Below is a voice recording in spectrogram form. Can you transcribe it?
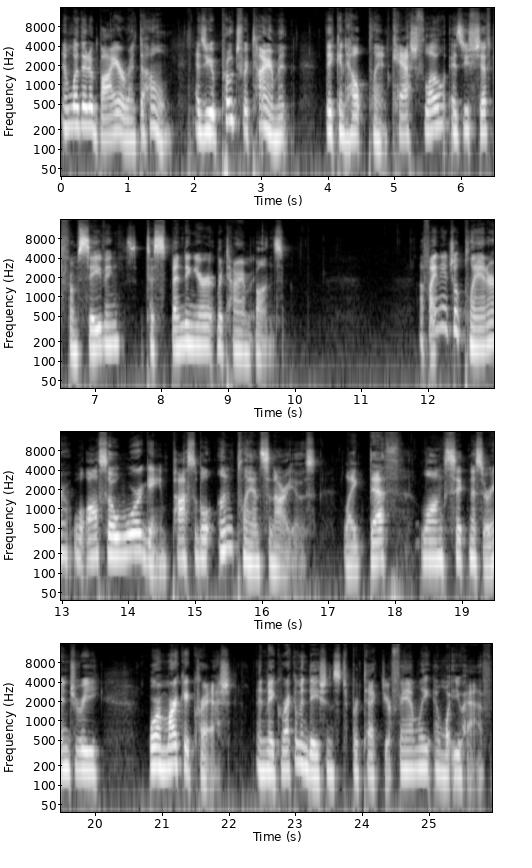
and whether to buy or rent a home. As you approach retirement, they can help plan cash flow as you shift from savings to spending your retirement funds. A financial planner will also wargame possible unplanned scenarios like death, long sickness or injury, or a market crash and make recommendations to protect your family and what you have.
